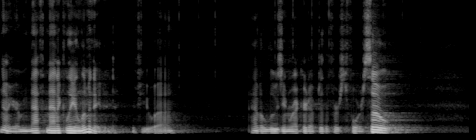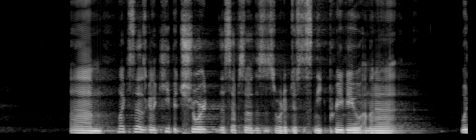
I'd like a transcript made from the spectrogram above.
No, you're mathematically eliminated if you uh, have a losing record after the first four. So, Um, like I said, I was going to keep it short this episode. This is sort of just a sneak preview. I'm going to, what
